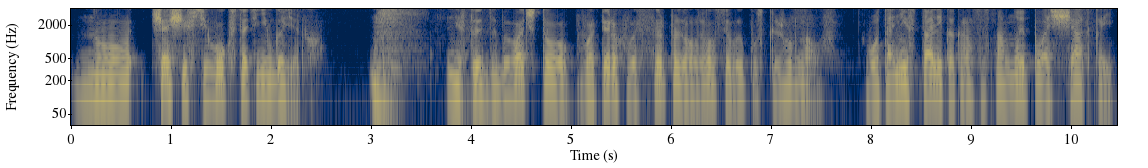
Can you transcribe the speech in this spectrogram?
Но чаще всего, кстати, не в газетах. Не стоит забывать, что, во-первых, в СССР продолжался выпуск журналов. Вот они стали как раз основной площадкой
